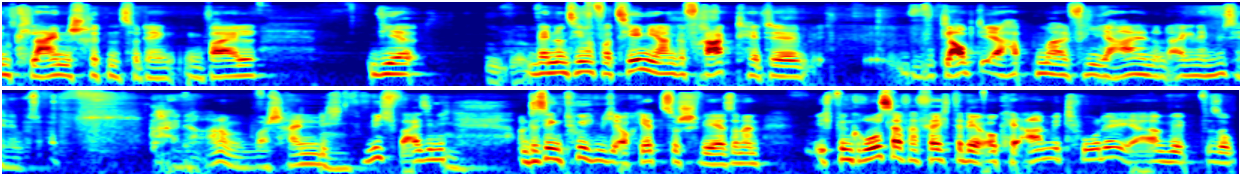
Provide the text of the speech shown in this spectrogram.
in kleinen Schritten zu denken, weil wir, wenn uns jemand vor zehn Jahren gefragt hätte, glaubt ihr, ihr habt mal Filialen und eigene Müsli? Keine Ahnung, wahrscheinlich mhm. nicht, weiß ich nicht. Und deswegen tue ich mich auch jetzt so schwer, sondern ich bin großer Verfechter der OKR-Methode. Ja, wir, so,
